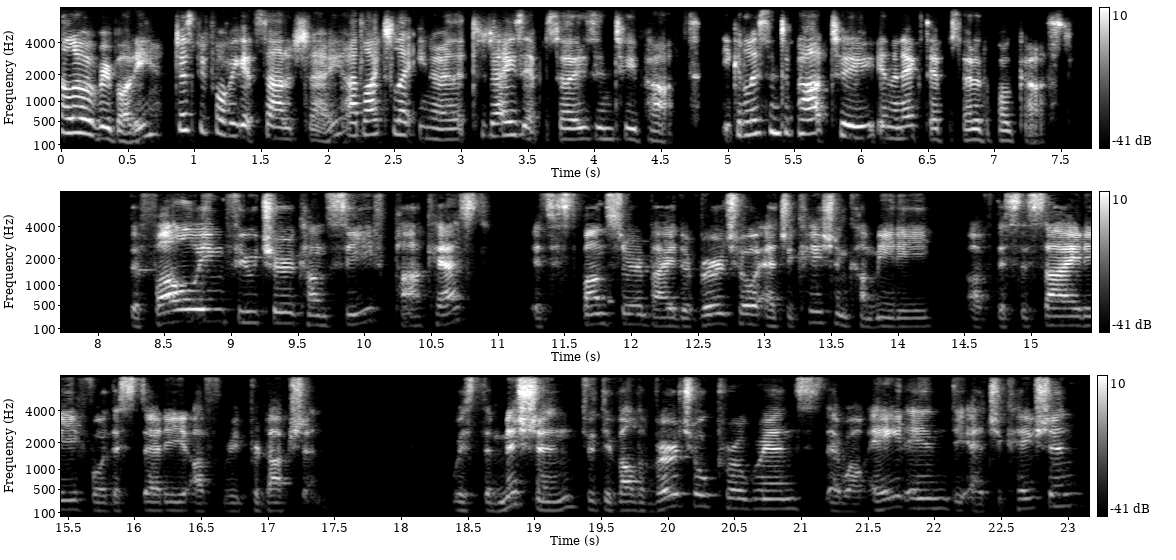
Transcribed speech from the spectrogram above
Hello, everybody. Just before we get started today, I'd like to let you know that today's episode is in two parts. You can listen to part two in the next episode of the podcast. The following Future Conceive podcast is sponsored by the Virtual Education Committee of the Society for the Study of Reproduction, with the mission to develop virtual programs that will aid in the education,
